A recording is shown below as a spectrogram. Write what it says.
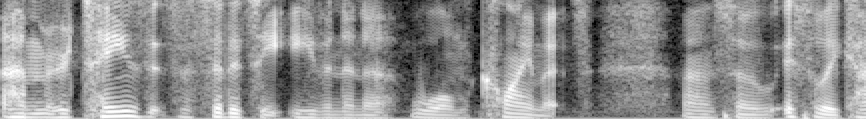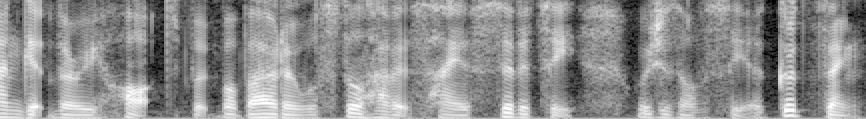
um, retains its acidity even in a warm climate. And so Italy can get very hot, but Barbera will still have its high acidity, which is obviously a good thing.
